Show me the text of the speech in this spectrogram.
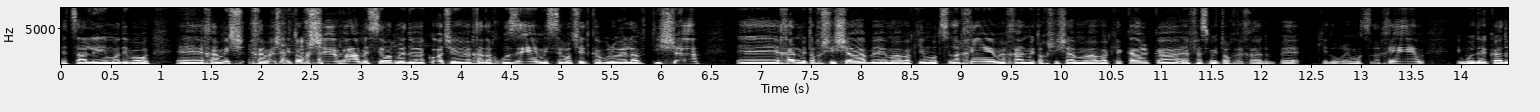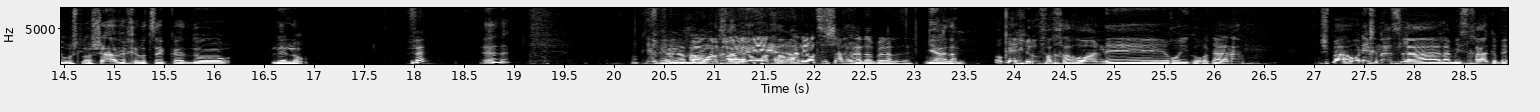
יצא לי עם מודי ברון. חמיש, חמש מתוך שבע מסירות מדויקות, 71 אחוזים, מסירות שהתקבלו אליו תשעה, אחד מתוך שישה במאבקים מוצלחים, אחד מתוך שישה במאבקי קרקע, אפס מתוך אחד בכידורים מוצלחים, עיבודי כדור שלושה וחילוצי כדור ללא. יפה. בסדר, אוקיי, אני- רוצה שחר ידבר על זה. יאללה. אוקיי, חילוף אחרון, אה, רועי גורדנה. שמע, הוא נכנס ל- למשחק ב-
